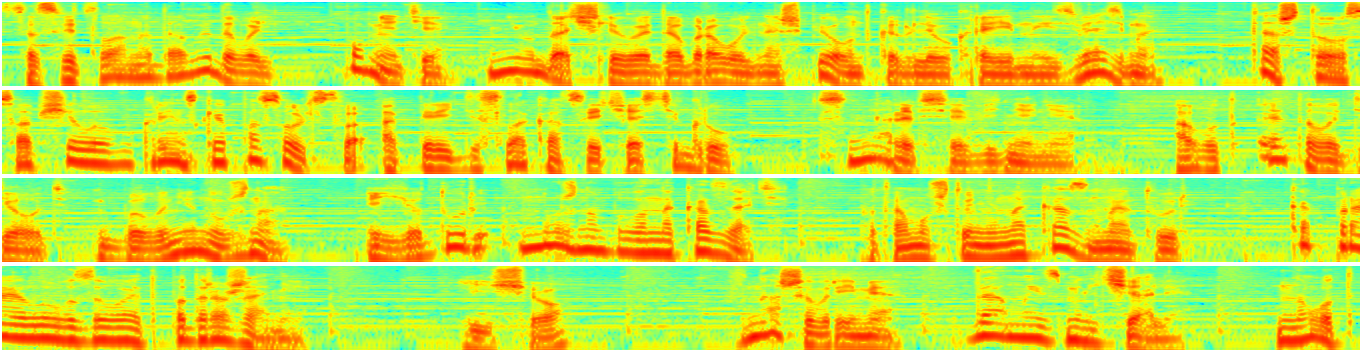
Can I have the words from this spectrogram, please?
Со Светланы Давыдовой, помните, неудачливая добровольная шпионка для Украины из Вязьмы, та, что сообщила в украинское посольство о передислокации части ГРУ, сняли все обвинения. А вот этого делать было не нужно. Ее дурь нужно было наказать, потому что ненаказанная дурь, как правило, вызывает подражание. Еще – в наше время дамы измельчали, но вот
